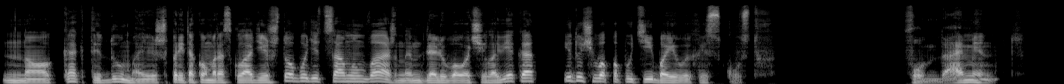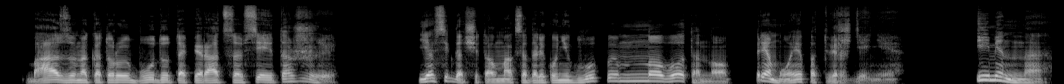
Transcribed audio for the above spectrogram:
Но как ты думаешь, при таком раскладе, что будет самым важным для любого человека, идущего по пути боевых искусств? Фундамент, база, на которую будут опираться все этажи. Я всегда считал Макса далеко не глупым, но вот оно, прямое подтверждение. Именно.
